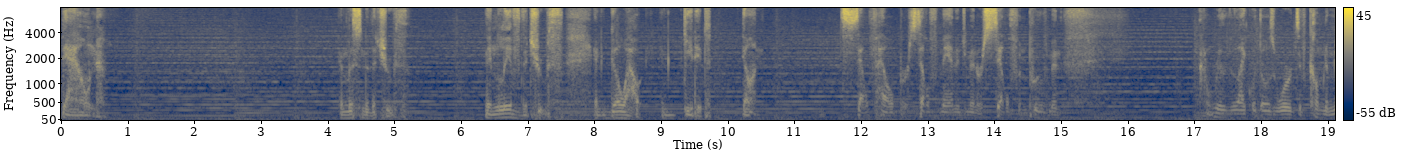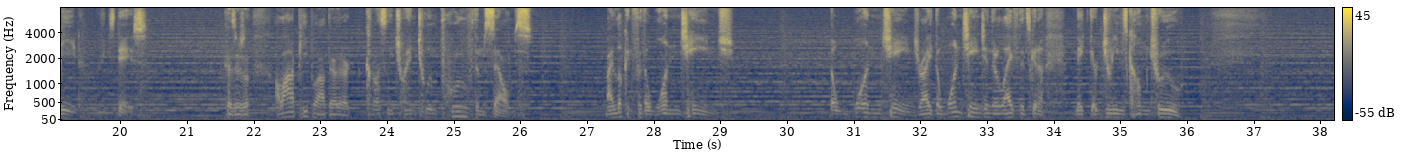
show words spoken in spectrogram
down. And listen to the truth. And live the truth. And go out and get it done. Self help or self management or self improvement. I don't really like what those words have come to mean these days. Because there's a, a lot of people out there that are constantly trying to improve themselves by looking for the one change the one change, right? The one change in their life that's going to make their dreams come true.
